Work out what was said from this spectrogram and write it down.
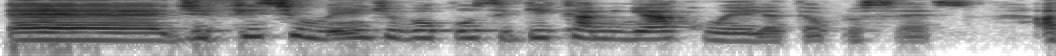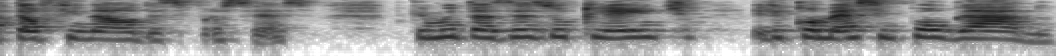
é, dificilmente eu vou conseguir caminhar com ele até o processo, até o final desse processo. Porque muitas vezes o cliente ele começa empolgado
